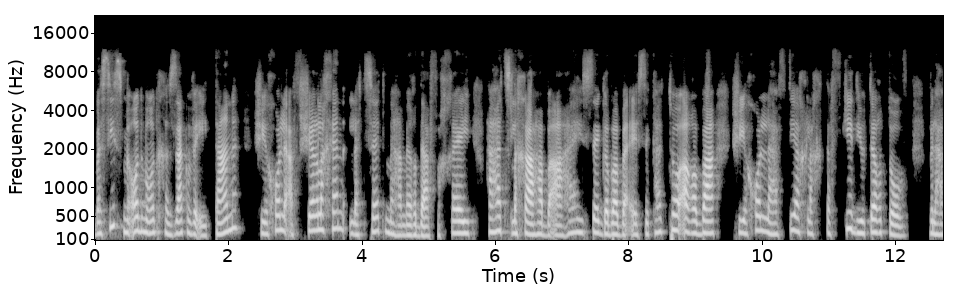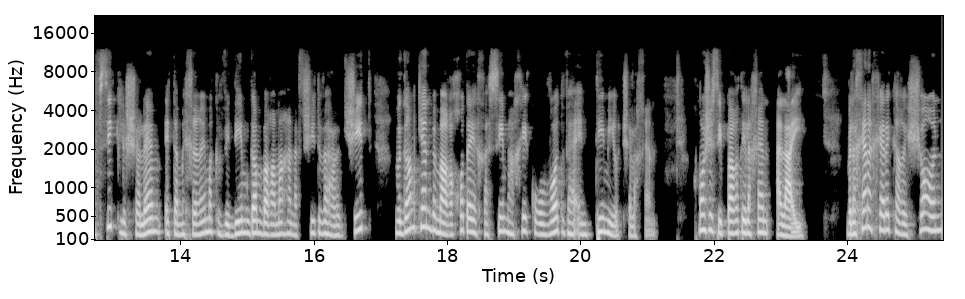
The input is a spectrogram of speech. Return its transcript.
בסיס מאוד מאוד חזק ואיתן שיכול לאפשר לכן לצאת מהמרדף אחרי ההצלחה הבאה, ההישג הבא בעסק, התואר הבא שיכול להבטיח לך תפקיד יותר טוב ולהפסיק לשלם את המחירים הכבדים גם ברמה הנפשית והרגשית וגם כן במערכות היחסים הכי קרובות והאינטימיות שלכן, כמו שסיפרתי לכן עליי. ולכן החלק הראשון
